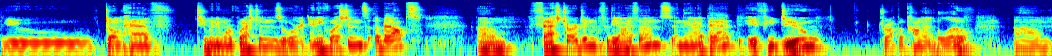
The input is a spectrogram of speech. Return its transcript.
you don't have too many more questions or any questions about um, fast charging for the iPhones and the iPad. If you do, drop a comment below. Um,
